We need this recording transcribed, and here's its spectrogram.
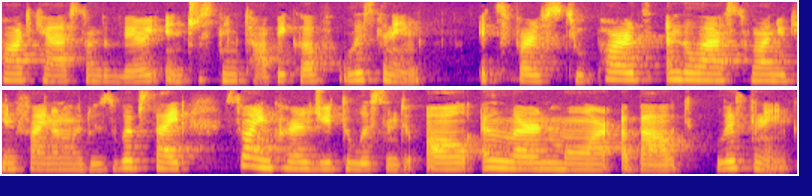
podcast on the very interesting topic of listening. Its first two parts and the last one you can find on Madhu's website, so I encourage you to listen to all and learn more about listening.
